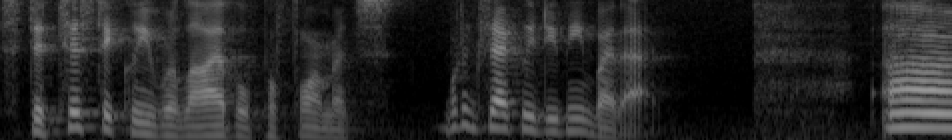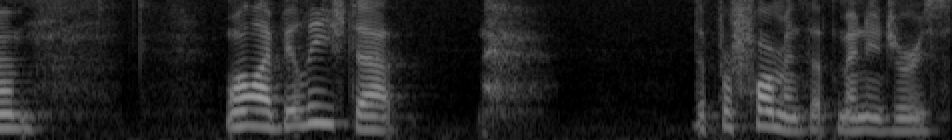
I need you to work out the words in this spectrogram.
statistically reliable performance. What exactly do you mean by that? Um, well, I believe that the performance that managers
